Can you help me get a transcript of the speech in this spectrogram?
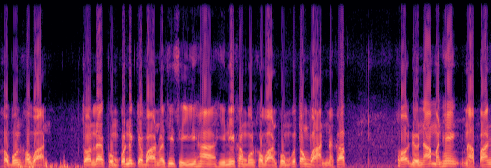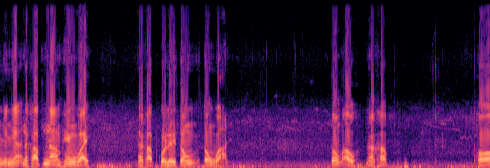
เขาบนเขาหวาน ตอนแรกผมก็นึกจะหวานวันที่สี่ห้าทีนี้ข้างบนเขาหวานผมก็ต้องหวานนะครับ เพราะเดี๋ยวน้ำมันแห้งหนาปังอย่างเงี้ยนะครับ น้ำแห้งไว้นะครับ ก็เลยต้องต้องหวาน ต้องเอานะครับ เพราะ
